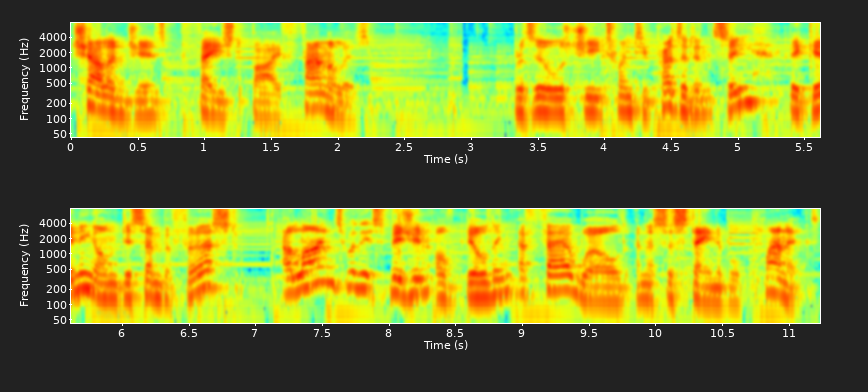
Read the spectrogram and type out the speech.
challenges faced by families. Brazil's G20 presidency, beginning on December 1st, aligns with its vision of building a fair world and a sustainable planet.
